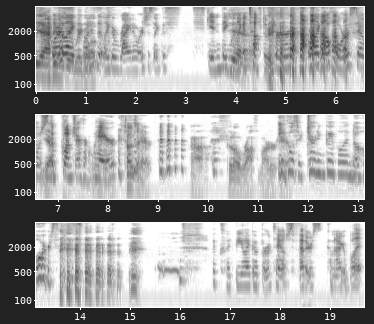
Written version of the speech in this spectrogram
yeah, Or like what is it, like a rhino where it's just like this skin thing with like a tuft of fur. or like a horse tail with just Yep. a bunch of her- hair. Tons of hair. Ah, good old Roth Martyr hair. Eagles are turning people into horses. it could be like a bird tail, just feathers coming out your butt.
